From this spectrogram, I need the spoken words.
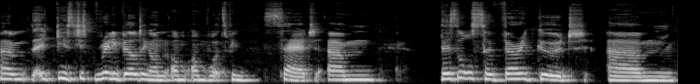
Um, it's just really building on, on, on what's been said. Um, there's also very good um,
